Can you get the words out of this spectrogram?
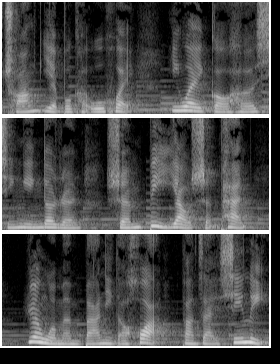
床也不可污秽，因为苟合行淫的人，神必要审判。愿我们把你的话放在心里。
